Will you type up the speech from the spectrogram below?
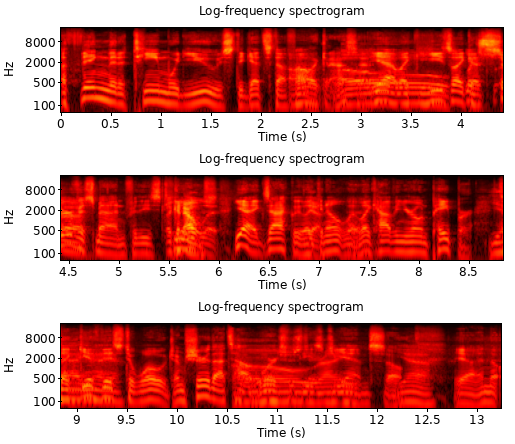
a thing that a team would use to get stuff Oh, out. like an asset. Yeah, like he's like, Like, a uh, serviceman for these teams. like an outlet. Yeah, exactly, like Yeah. an outlet, like having your own paper. It's Yeah, like give yeah, this yeah. to Woj. I'm sure that's how it works with Oh, these right. GMs. So Yeah. yeah, and the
